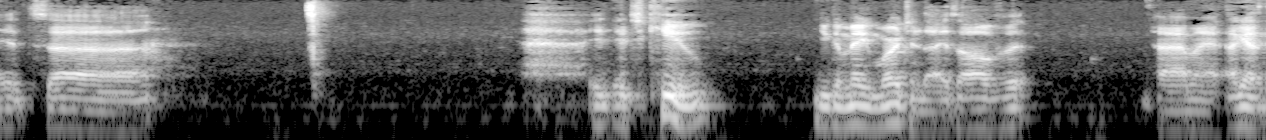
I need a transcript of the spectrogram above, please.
it's uh it, it's cute. You can make merchandise off of it. I mean, I guess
